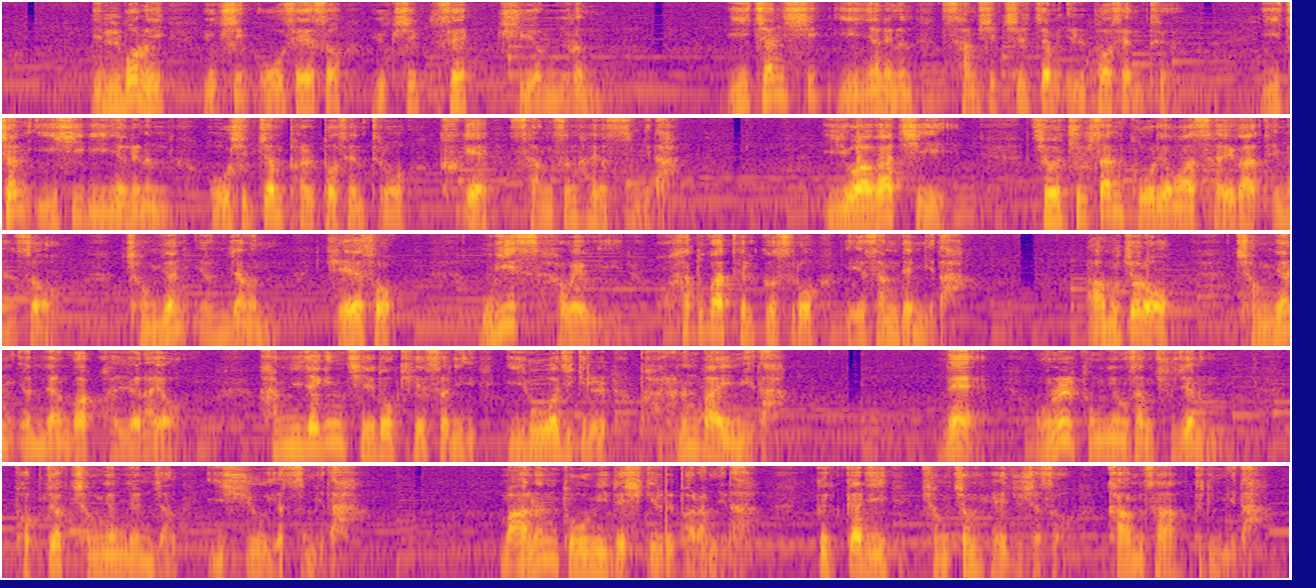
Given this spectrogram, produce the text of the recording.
일본의 65세에서 69세 취업률은 2012년에는 37.1%, 2022년에는 50.8%로 크게 상승하였습니다. 이와 같이 저출산 고령화 사회가 되면서 청년 연장은 계속 우리 사회의 화두가 될 것으로 예상됩니다. 아무쪼록 청년 연장과 관련하여 합리적인 제도 개선이 이루어지기를 바라는 바입니다. 네, 오늘 동영상 주제는 법적 청년 연장 이슈였습니다. 많은 도움이 되시기를 바랍니다. 끝까지 경청해 주셔서 감사드립니다.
